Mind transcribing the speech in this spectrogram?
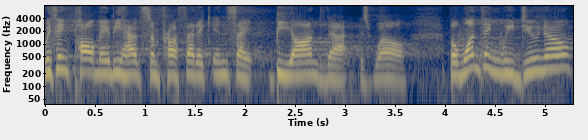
We think Paul maybe had some prophetic insight beyond that as well. But one thing we do know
